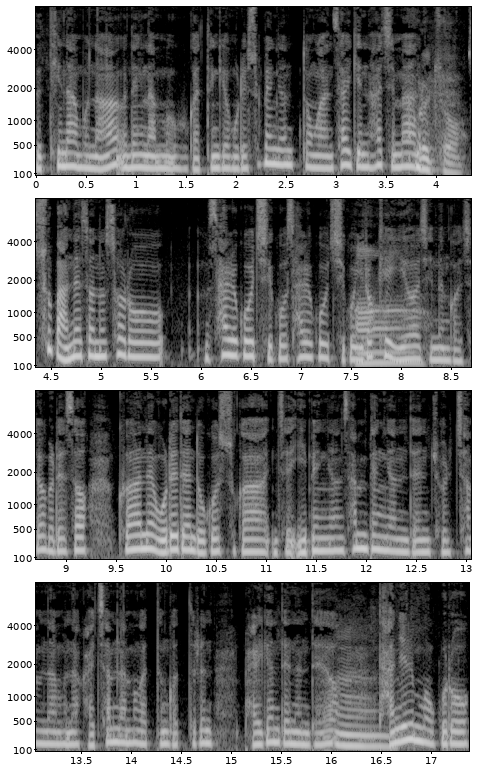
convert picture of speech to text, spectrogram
느티나무나 은행나무 같은 경우를 수백 년 동안 살긴 하지만 그렇죠. 숲 안에서는 서로 살고 지고 살고 지고 이렇게 아. 이어지는 거죠. 그래서 그 안에 오래된 노고수가 이제 200년, 300년 된 졸참나무나 갈참나무 같은 것들은 발견되는데요. 음. 단일목으로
